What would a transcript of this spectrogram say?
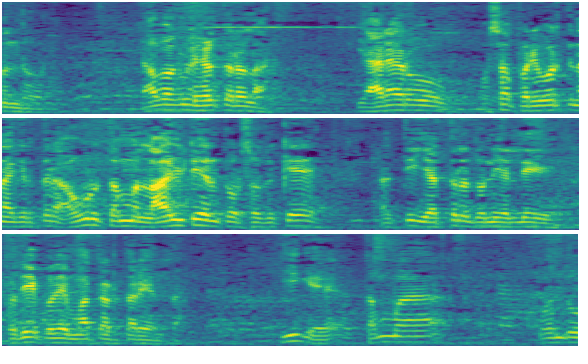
ಬಂದವರು. ಯಾವಾಗಲೂ ಹೇಳ್ತಾರಲ್ಲ, ಯಾರ್ಯಾರು ಹೊಸ ಪರಿವರ್ತನೆ ಆಗಿರ್ತಾರೆ ಅವರು ತಮ್ಮ ಲಾಯಲ್ಟಿಯನ್ನು ತೋರಿಸೋದಕ್ಕೆ ಅತಿ ಎತ್ತರ ಧ್ವನಿಯಲ್ಲಿ ಪದೇ ಪದೇ ಮಾತಾಡ್ತಾರೆ ಅಂತ. ಹೀಗೆ ತಮ್ಮ ಒಂದು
